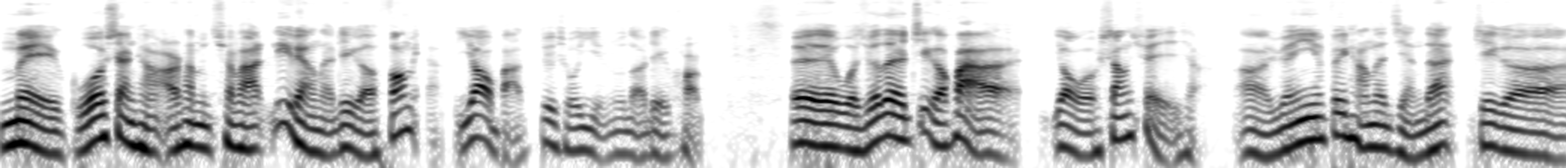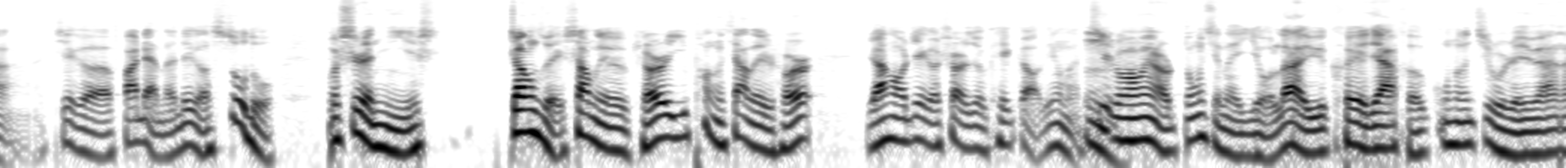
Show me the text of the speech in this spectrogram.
美国擅长而他们缺乏力量的这个方面，要把对手引入到这块儿，呃，我觉得这个话要商榷一下啊，原因非常的简单，这个这个发展的这个速度不是你张嘴上嘴皮儿一碰下嘴唇儿。然后这个事儿就可以搞定了。技术方面的东西呢，有赖于科学家和工程技术人员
